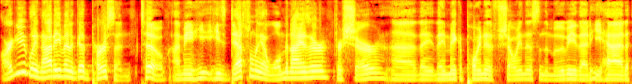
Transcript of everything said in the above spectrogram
arguably not even a good person, too. I mean, he, he's definitely a womanizer for sure. Uh, they, they make a point of showing this in the movie that he had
